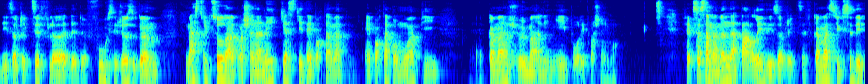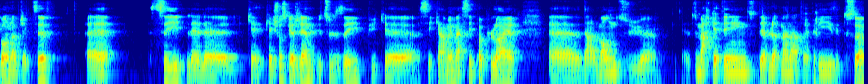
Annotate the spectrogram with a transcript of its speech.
des objectifs là, de, fou. C'est juste comme ma structure dans la prochaine année, qu'est-ce qui est important, pour moi, puis euh, comment je veux m'enligner pour les prochains mois. Fait que ça, ça m'amène à parler des objectifs. Comment se fixer des bons objectifs? Euh, c'est quelque chose que j'aime utiliser, puis que c'est quand même assez populaire euh, dans le monde du, du marketing, du développement d'entreprise et tout ça.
